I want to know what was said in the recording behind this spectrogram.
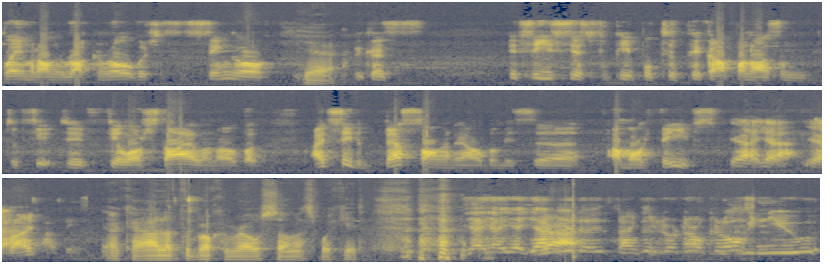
blame it on the rock and roll, which is a single Yeah. because it's easiest for people to pick up on us and to fe- to feel our style and all. But I'd say the best song on the album is uh, Among Thieves. yeah yeah yeah Right. I. Okay, I love the rock and roll song. That's wicked. yeah yeah yeah yeah, Yeah, yeah the, thank the, you. the rock and roll we knew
